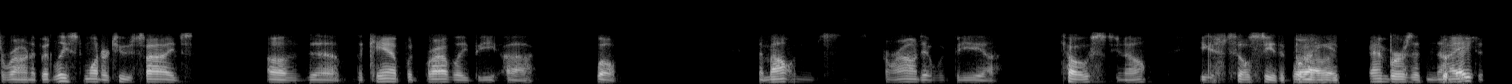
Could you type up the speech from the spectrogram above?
surrounded, but at least one or two sides of the the camp would probably be, uh, well, the mountains around it would be uh, toast. You know, you can still see the burning Well, embers at the night. base,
